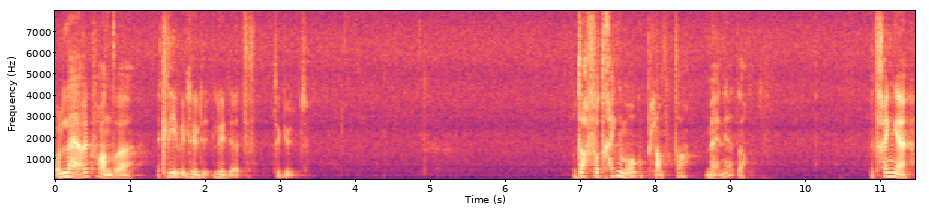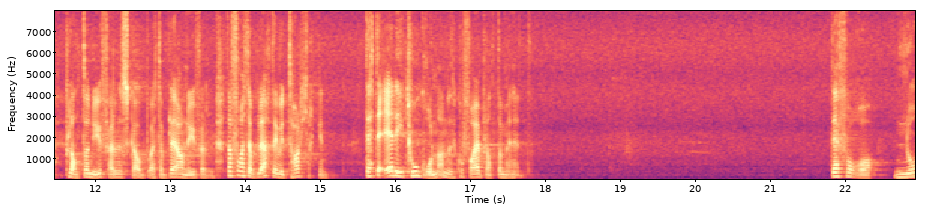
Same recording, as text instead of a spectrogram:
og lærer hverandre et liv i lydighet til Gud. Og Derfor trenger vi òg å plante menigheter. Vi trenger å plante nye fellesskap og etablere nye fellesskap. Derfor etablerte jeg Vitalkirken. Dette er de to grunnene til hvorfor jeg planta menighet. Det er for å nå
